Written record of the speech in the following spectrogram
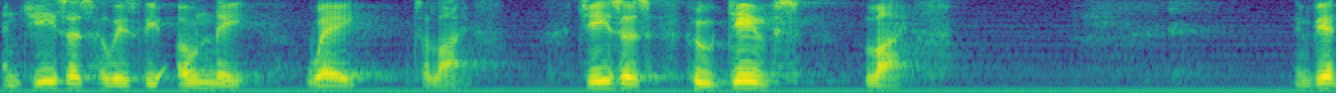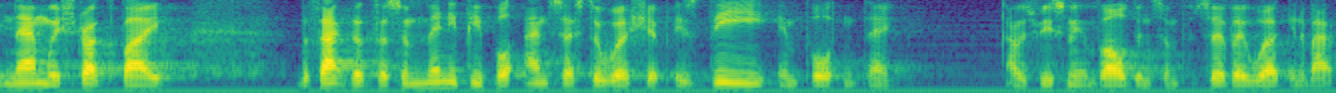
And Jesus, who is the only way to life. Jesus, who gives life. In Vietnam, we're struck by the fact that for so many people, ancestor worship is the important thing. I was recently involved in some survey work in about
